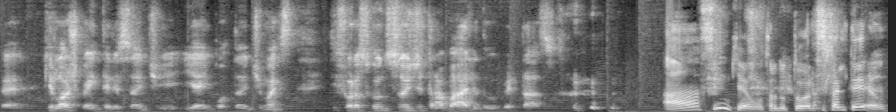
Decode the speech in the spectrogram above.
é, que lógico é interessante e é importante, mas que foram as condições de trabalho do Bertasso. Ah, sim, que é um tradutor de CLT, né?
